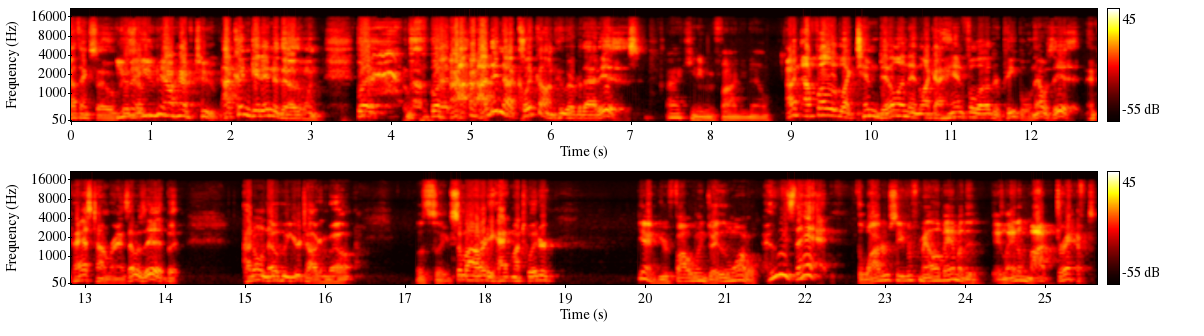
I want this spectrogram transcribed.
I think so. You 'cause ma- I- you now have two. I couldn't get into the other one, but but I, I did not click on whoever that is. I can't even find you now. I, I followed like Tim Dillon and like a handful of other people, and that was it. And pastime rants, that was it. But I don't know who you're talking about. Let's see. Somebody already hacked my Twitter. Yeah, you're following Jalen Waddle, Who is that? the wide receiver from Alabama that Atlanta might draft.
